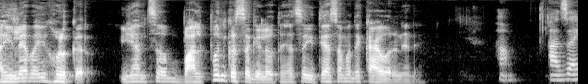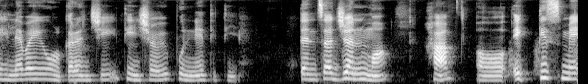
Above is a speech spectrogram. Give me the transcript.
अहिल्याबाई होळकर यांचं बालपण कसं गेलं होतं? ह्याचं इतिहासामध्ये काय वर्णन आहे? आज अहिल्याबाई होळकरांची तीनशेवी पुण्यतिथी आहे. त्यांचा जन्म हा एकतीस मे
